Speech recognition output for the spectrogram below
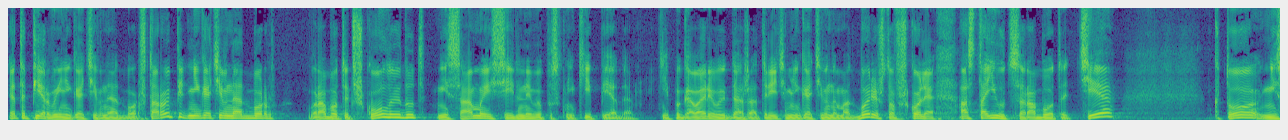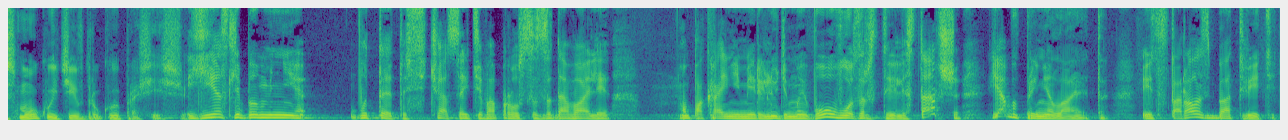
Это первый негативный отбор. Второй негативный отбор работать в школу идут не самые сильные выпускники ПЕДа. И поговаривают даже о третьем негативном отборе, что в школе остаются работать те, кто не смог уйти в другую профессию. Если бы мне вот это сейчас, эти вопросы задавали, ну, по крайней мере, люди моего возраста или старше, я бы приняла это и старалась бы ответить.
